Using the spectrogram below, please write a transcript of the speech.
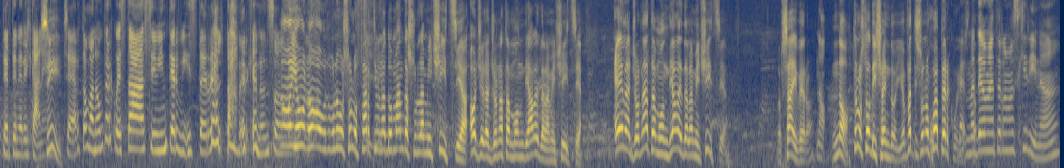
Per tenere il cane? Sì. Certo, ma non per questa semi-intervista in realtà, perché non sono... No, io no, volevo solo farti una domanda sull'amicizia. Oggi è la giornata mondiale dell'amicizia. È la giornata mondiale dell'amicizia. Lo sai, vero? No. No, te lo sto dicendo io, infatti sono qua per Beh, questo. ma devo mettere la mascherina?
